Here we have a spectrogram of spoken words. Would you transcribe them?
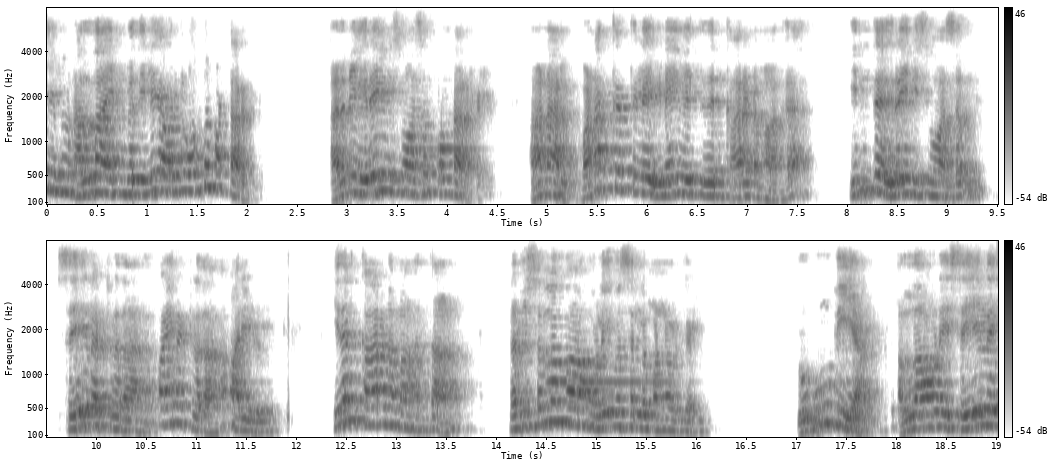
செய்வன் அல்லாஹ் என்பதிலே அவர்கள் ஒன்றுபட்டார்கள். அதனை இறை விசுவாசம் கொண்டார்கள். ஆனால் வணக்கத்திலே இணை வைத்ததன் காரணமாக இந்த இறை விசுவாசம் செயலற்றதாக பயனற்றதாக மாறிவிடும். இதன் காரணமாகத்தான் நபி ஸல்லல்லாஹு அலைஹி வஸல்லம் மன்னர்கள் ருபூபியா அல்லாவுடைய செயலை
